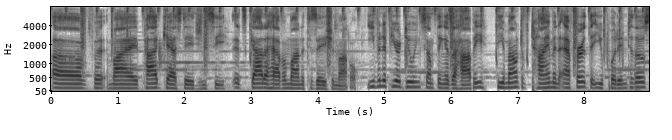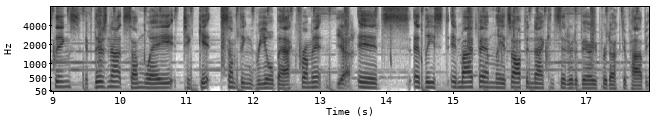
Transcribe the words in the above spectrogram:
of my podcast agency. It's got to have a monetization model. Even if you're doing something as a hobby, the amount of time and effort that you put into those things, if there's not some way to get something real back from it, Yeah. it's at least in my family, it's often not considered a very productive hobby.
